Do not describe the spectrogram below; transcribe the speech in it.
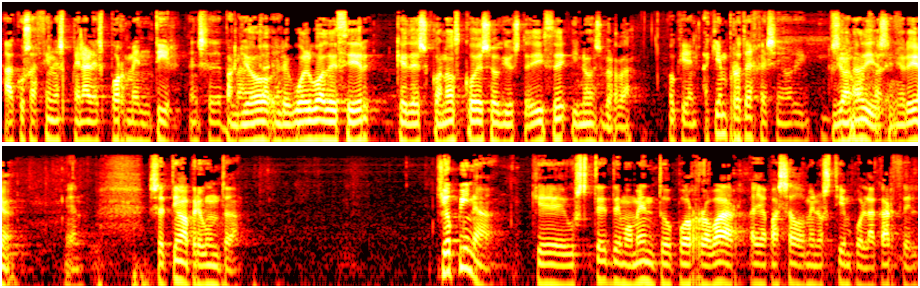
a acusaciones penales por mentir en sede Yo parlamentaria. le vuelvo a decir que desconozco eso que usted dice y no es verdad. ¿O quién? ¿A quién protege, señor? Yo señor a nadie, González? señoría. Bien. Séptima pregunta. ¿Qué opina que usted, de momento, por robar, haya pasado menos tiempo en la cárcel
